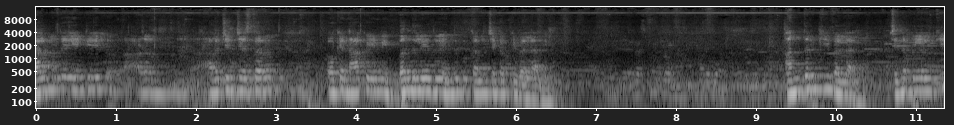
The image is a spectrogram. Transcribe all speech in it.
చాలామంది ఏంటి ఆడ- ఆలోచించేస్తారు? ఓకే నాకు ఏమి ఇబ్బంది లేదు ఎందుకు కళ్ళు చెకప్కి వెళ్ళాలి? అందరికీ వెళ్ళాలి చిన్నపిల్లలకి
